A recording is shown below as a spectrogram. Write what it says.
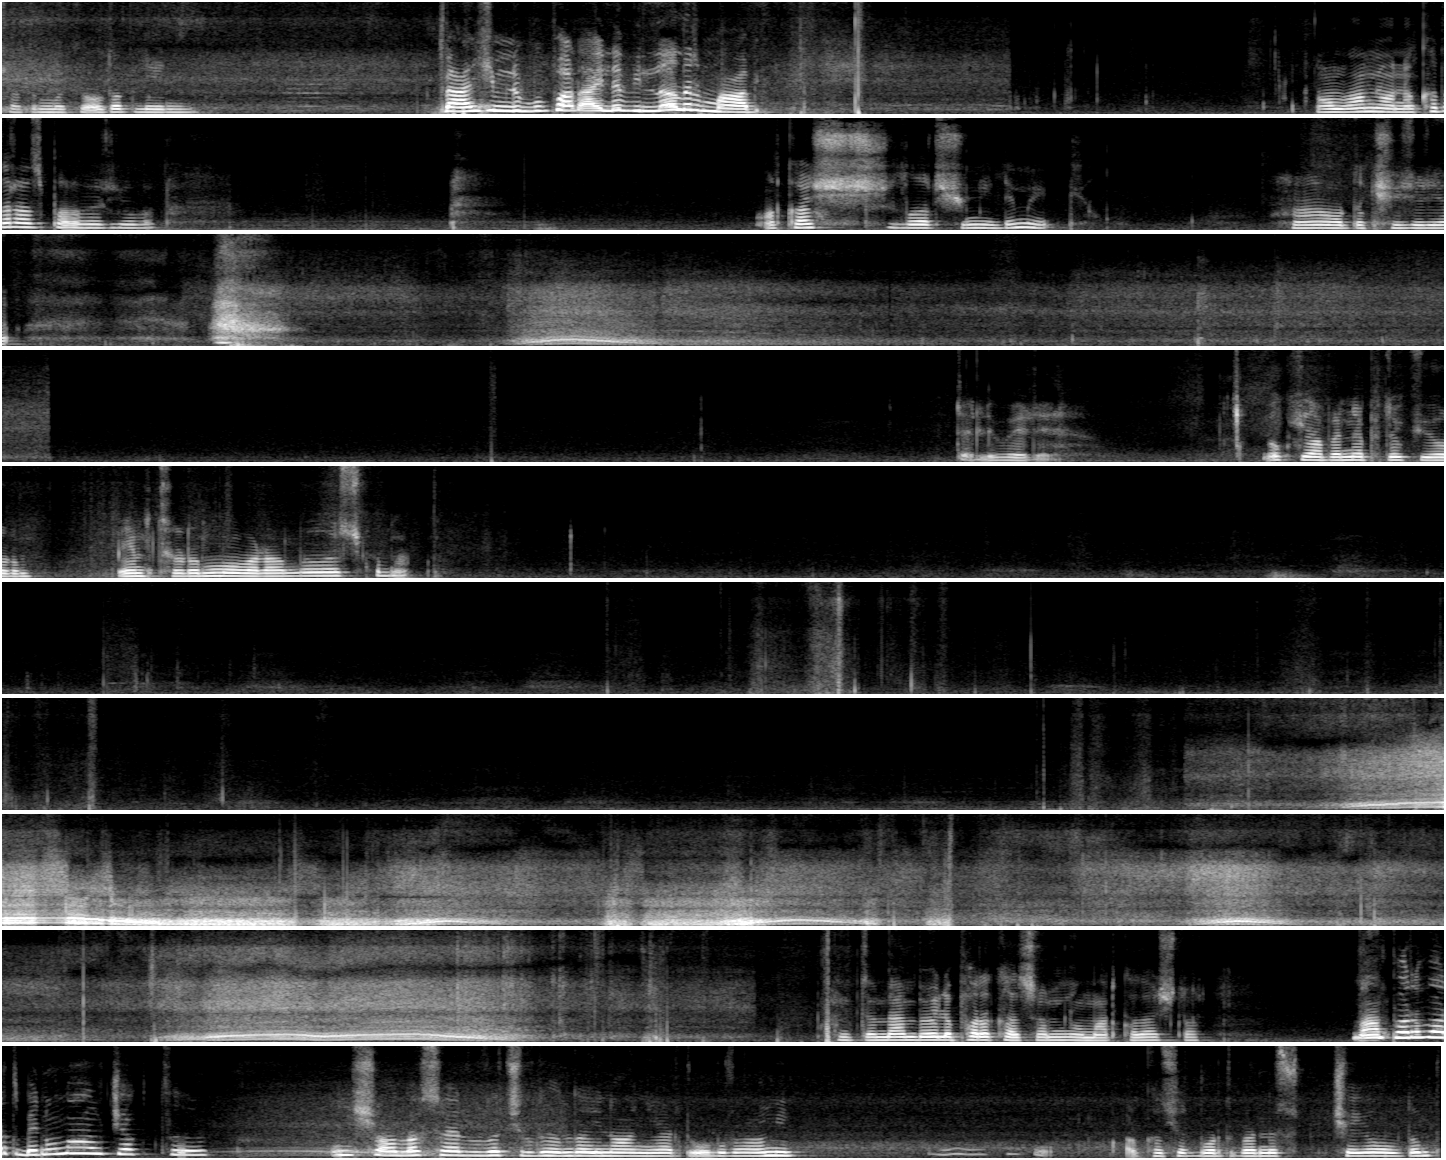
Çadırmak yolda bileyim. Ben şimdi bu parayla villa alırım abi. Allah'ım ne kadar az para veriyorlar. Arkadaşlar şu ne demek? Ha oradaki şeceri Delivery. Yok ya ben hep döküyorum. Benim tırım mı var Allah aşkına? Zaten ben böyle para kazanmıyorum arkadaşlar. Lan para vardı ben onu alacaktım. İnşallah server açıldığında yine aynı yerde olur amin. Arkadaşlar bu arada ben de şey oldum.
